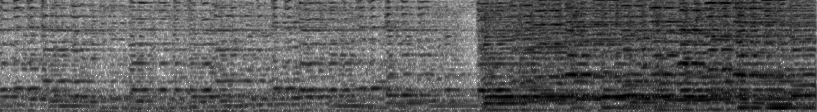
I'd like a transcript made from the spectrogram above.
Thank you.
